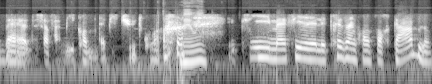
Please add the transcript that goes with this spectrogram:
ben, de sa famille comme d'habitude quoi. Oui. Et puis ma fille elle est très inconfortable.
